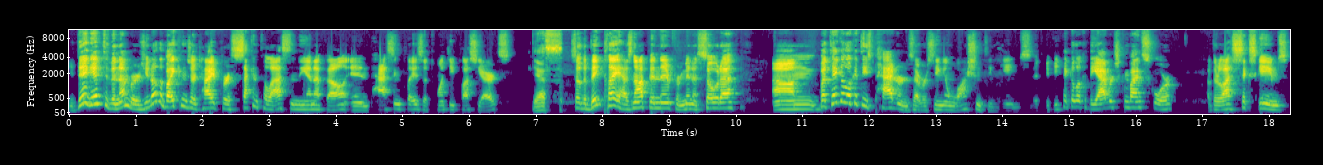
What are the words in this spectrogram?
You dig into the numbers, you know the Vikings are tied for second to last in the NFL in passing plays of 20 plus yards. Yes. So the big play has not been there for Minnesota. Um, but take a look at these patterns that we're seeing in Washington games. If, if you take a look at the average combined score of their last six games,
